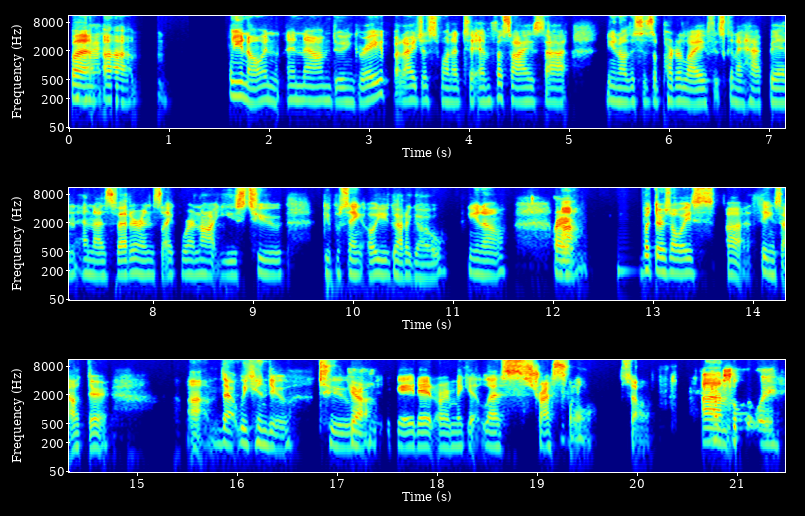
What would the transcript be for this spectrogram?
but, um, you know, and, and now I'm doing great, but I just wanted to emphasize that, you know, this is a part of life. It's going to happen. And as veterans, like we're not used to people saying, oh, you got to go, you know? Right. Um, but there's always uh, things out there um, that we can do to Yeah. mitigate it or make it less stressful. So, um, Absolutely.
